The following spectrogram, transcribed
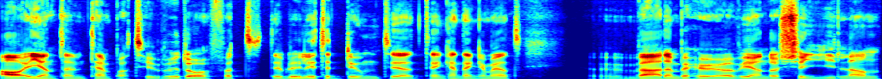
ja, egentligen temperatur då? För att det blir lite dumt. Jag kan tänka mig att eh, världen behöver ju ändå kylan.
